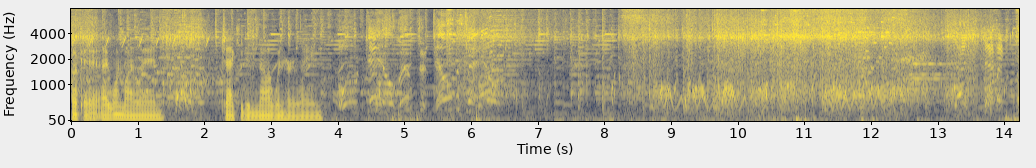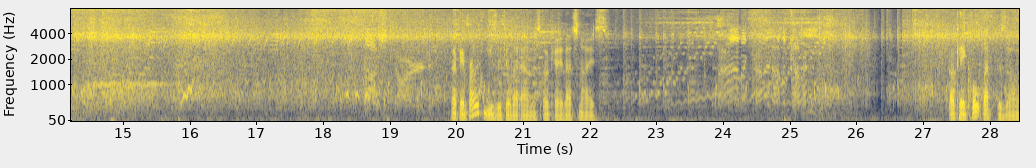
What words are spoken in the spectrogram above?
Okay, I won my lane. Jacky did not win her lane. Okay, Barley can easily kill that Emz. Okay, that's nice. Okay, Colt left the zone,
